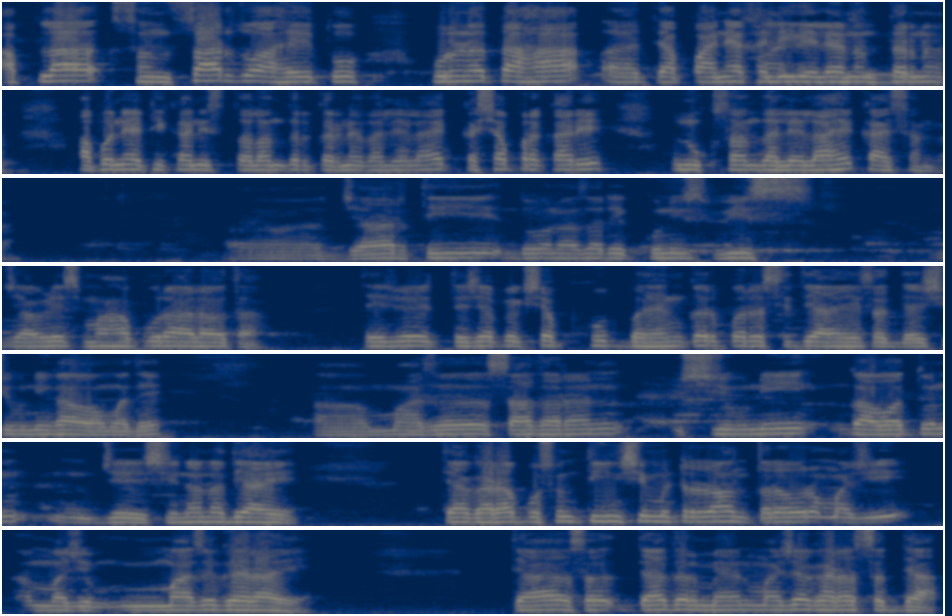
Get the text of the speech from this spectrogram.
आपला संसार जो आहे तो पूर्णतः त्या पाण्याखाली गेल्यानंतरनं आपण या ठिकाणी स्थलांतर करण्यात आलेलं आहे. कशा प्रकारे नुकसान झालेलं आहे काय सांगा? अ, ज्या अर्थी दोन हजार एकोणीस वीस ज्यावेळेस महापूर आला होता त्याच्या त्याच्यापेक्षा खूप भयंकर परिस्थिती आहे सध्या शिवनी गावामध्ये. माझं साधारण शिवनी गावातून जे शिना नदी आहे त्या घरापासून तीनशे मीटर अंतरावर माझी माझे माझं घर आहे. त्या स त्या दरम्यान माझ्या घरात सध्या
